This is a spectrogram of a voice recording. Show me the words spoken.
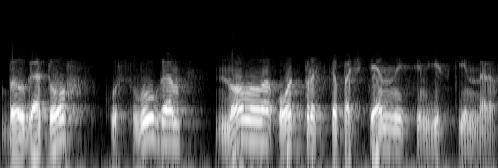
был готов к услугам нового отпрыска почтенной семьи Скиннеров.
